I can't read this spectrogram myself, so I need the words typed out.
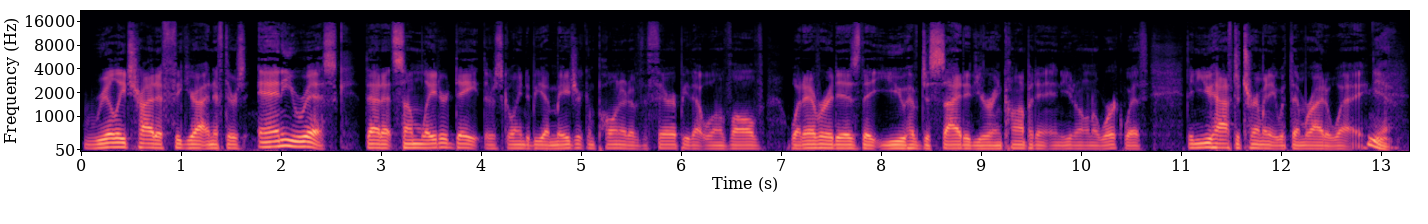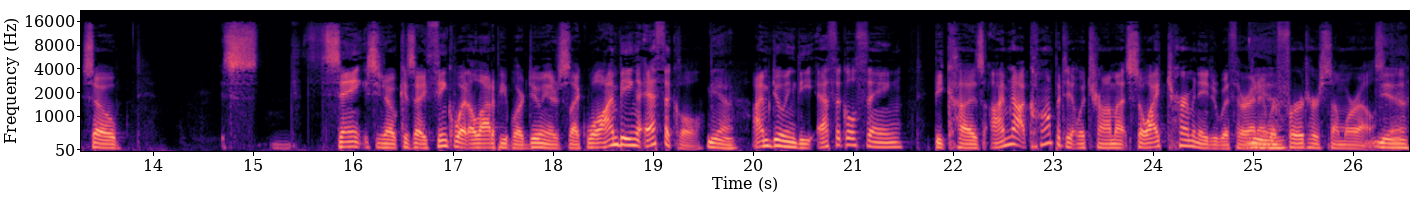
really try to figure out and if there's any risk that at some later date there's going to be a major component of the therapy that will involve whatever it is that you have decided you're incompetent and you don't want to work with then you have to terminate with them right away Yeah. so saying, you know, because I think what a lot of people are doing is like, well, I'm being ethical. Yeah. I'm doing the ethical thing because I'm not competent with trauma, so I terminated with her and I referred her somewhere else. Yeah.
